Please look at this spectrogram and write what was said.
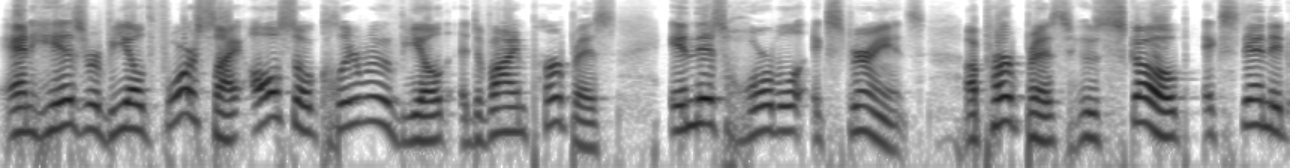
and his revealed foresight also clearly revealed a divine purpose in this horrible experience, a purpose whose scope extended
